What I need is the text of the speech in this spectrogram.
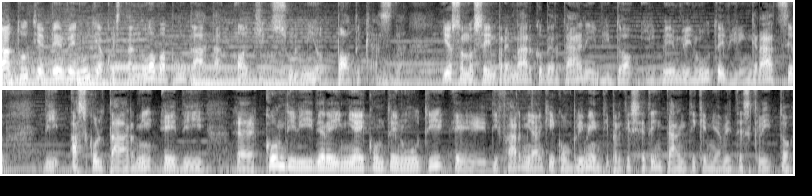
Ciao a tutti e benvenuti a questa nuova puntata oggi sul mio podcast. Io sono sempre Marco Bertani, vi do il benvenuto e vi ringrazio di ascoltarmi e di eh, condividere i miei contenuti e di farmi anche i complimenti perché siete in tanti che mi avete scritto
